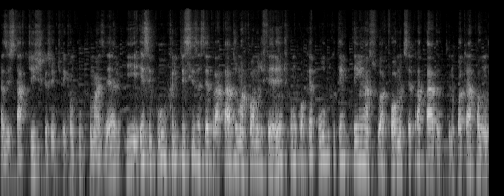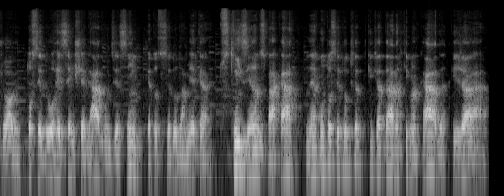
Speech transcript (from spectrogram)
as estatísticas, a gente vê que é um público mais velho. E esse público ele precisa ser tratado de uma forma diferente, como qualquer público tem, tem a sua forma de ser tratada. Você não pode tratar um jovem torcedor recém-chegado, vamos dizer assim, que é torcedor do América dos 15 anos para cá, né, com um torcedor que já está na arquibancada, que já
